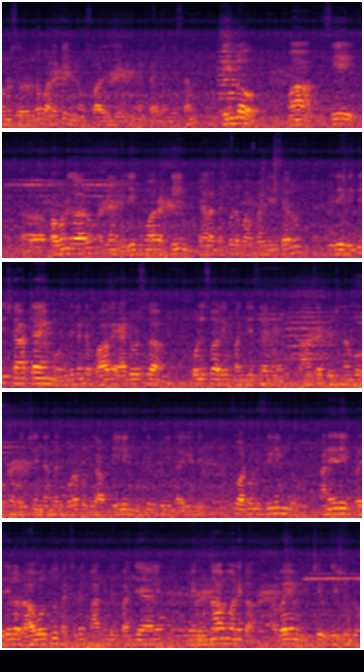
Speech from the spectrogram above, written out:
ఓనర్స్ ఎవరుండో వాళ్ళకి మేము స్వాధీనం చేయడానికి మేము ప్రయత్నం చేస్తాం దీనిలో మా సిఐ పవన్ గారు అట్లనే విజయ్ కుమార్ టీం చాలా కష్టపడి బాగా పనిచేశారు. ఇది విత్ షార్ట్ టైం ఎందుకంటే బాగా యాడ్వర్స్గా పోలీస్ వాళ్ళు ఏం పనిచేస్తారనే కాన్సెప్ట్ వచ్చినప్పుడు ఒక వచ్చింది అందరికీ కూడా కొద్దిగా ఫీలింగ్ ఇంప్రూవ్ ఫీలింగ్ కలిగింది. సో అటువంటి ఫీలింగ్ అనేది ప్రజల్లో రాబోతూ ఖచ్చితంగా కాన్ఫిడెన్స్ పనిచేయాలి మేము ఉన్నాము అనే అభయం ఇచ్చే ఉద్దేశంతో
